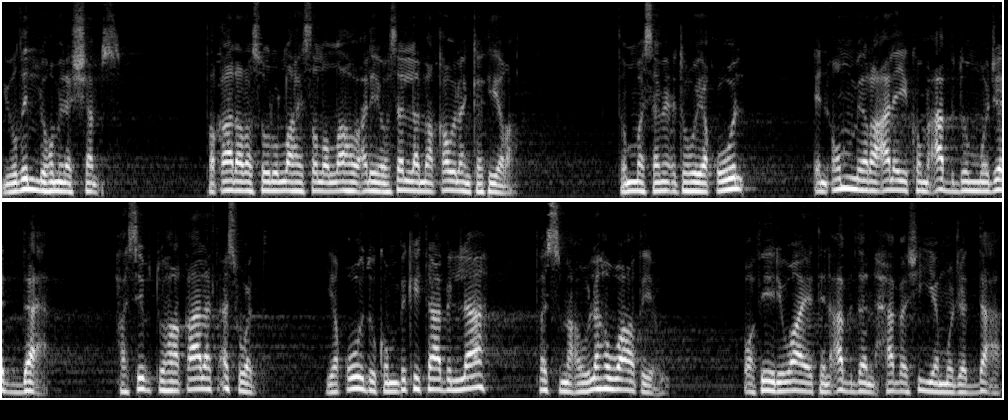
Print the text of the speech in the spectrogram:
يظله من الشمس. فقال رسول الله صلى الله عليه وسلم قولا كثيرا. ثم سمعته يقول إن أمر عليكم عبد مجدع حسبتها قالت أسود يقودكم بكتاب الله فاسمعوا له وأطيعوا. وفي رواية عبدا حبشيا مجدعا.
